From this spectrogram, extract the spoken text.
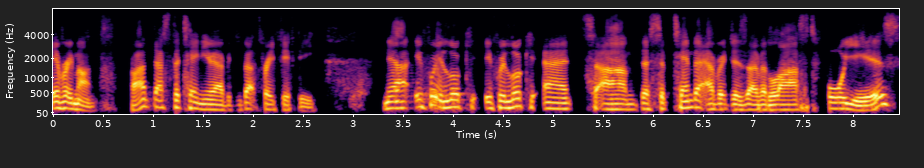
every month, right? That's the 10 year average, about 350. Now, if we look, if we look at um, the September averages over the last four years,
